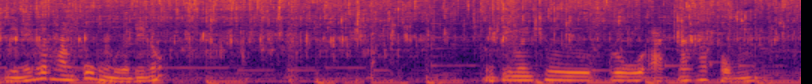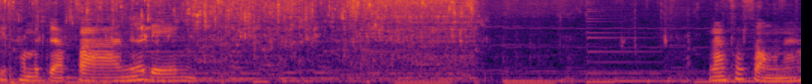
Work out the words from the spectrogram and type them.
เดี๋ยวนี้ก็ทำกุ้งเหมือนดีเนาะจริงๆมันคือปลูอัดนะครับผมที่ทำมาจากปลาเนื้อแดงล้างสักสองน้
